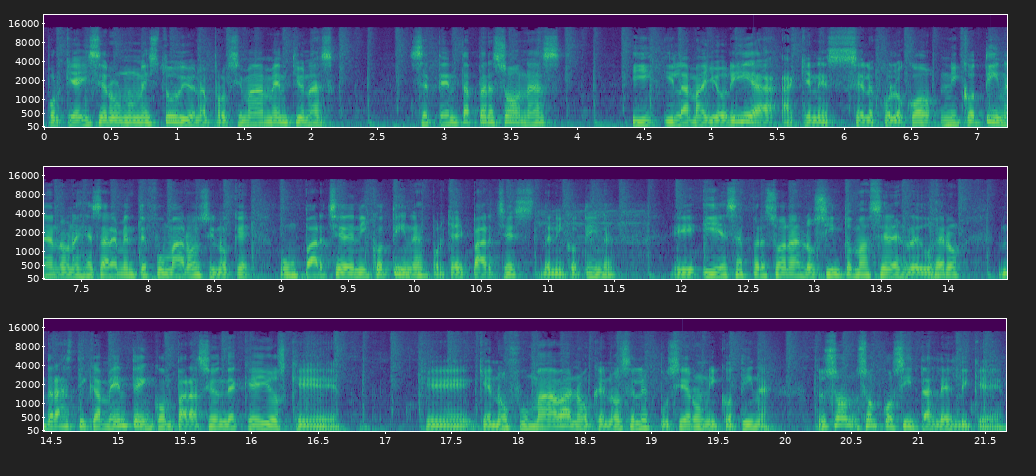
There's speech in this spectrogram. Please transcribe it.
Porque ahí hicieron un estudio en aproximadamente unas 70 personas y, la mayoría a quienes se les colocó nicotina no necesariamente fumaron, sino que un parche de nicotina, porque hay parches de nicotina, y, y esas personas los síntomas se les redujeron drásticamente en comparación de aquellos que, que, no fumaban o que no se les pusieron nicotina. Entonces son, son cositas, Leslie, que,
